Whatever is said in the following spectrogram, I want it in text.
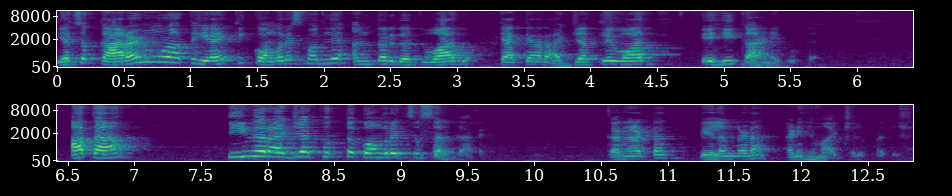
याचं कारण मुळात हे आहे की काँग्रेसमधले अंतर्गत वाद त्या त्या राज्यातले वाद हेही कारणीभूत आहे. आता तीन राज्यात फक्त काँग्रेसचं सरकार आहे. कर्नाटक तेलंगणा आणि हिमाचल प्रदेश.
